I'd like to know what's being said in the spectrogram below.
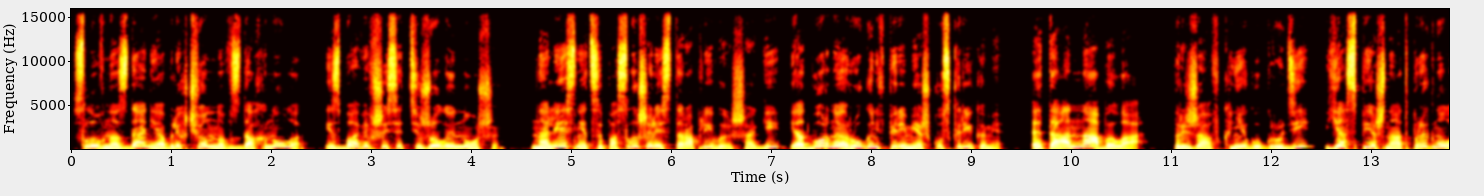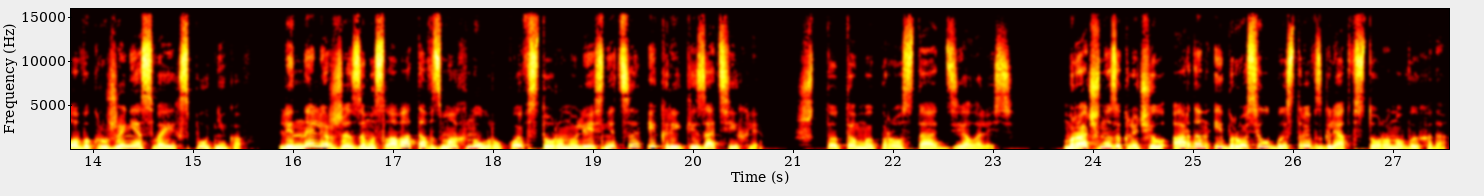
Словно здание облегченно вздохнуло, избавившись от тяжелой ноши. На лестнице послышались торопливые шаги и отборная ругань вперемешку с криками. «Это она была!» Прижав книгу к груди, я спешно отпрыгнула в окружение своих спутников. Линнеллер же замысловато взмахнул рукой в сторону лестницы, и крики затихли. «Что-то мы просто отделались». Мрачно заключил Арден и бросил быстрый взгляд в сторону выхода.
